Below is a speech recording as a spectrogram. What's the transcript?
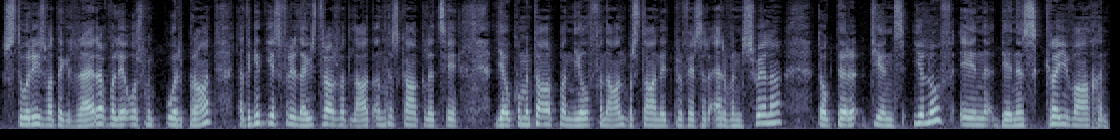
stories wat ek regtig wil hê ons moet oor praat. Laat ek net eers vir die luisteraars wat laat ingeskakel het sê, jou kommentaarpaneel vanaand bestaan uit professor Erwin Swela, Dr. Teens Elof en Dennis Kruiwagen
